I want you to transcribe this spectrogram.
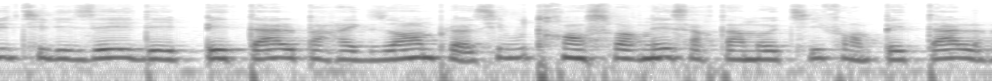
utilisez des pétales par exemple, si vous transformez certains motifs en pétales,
